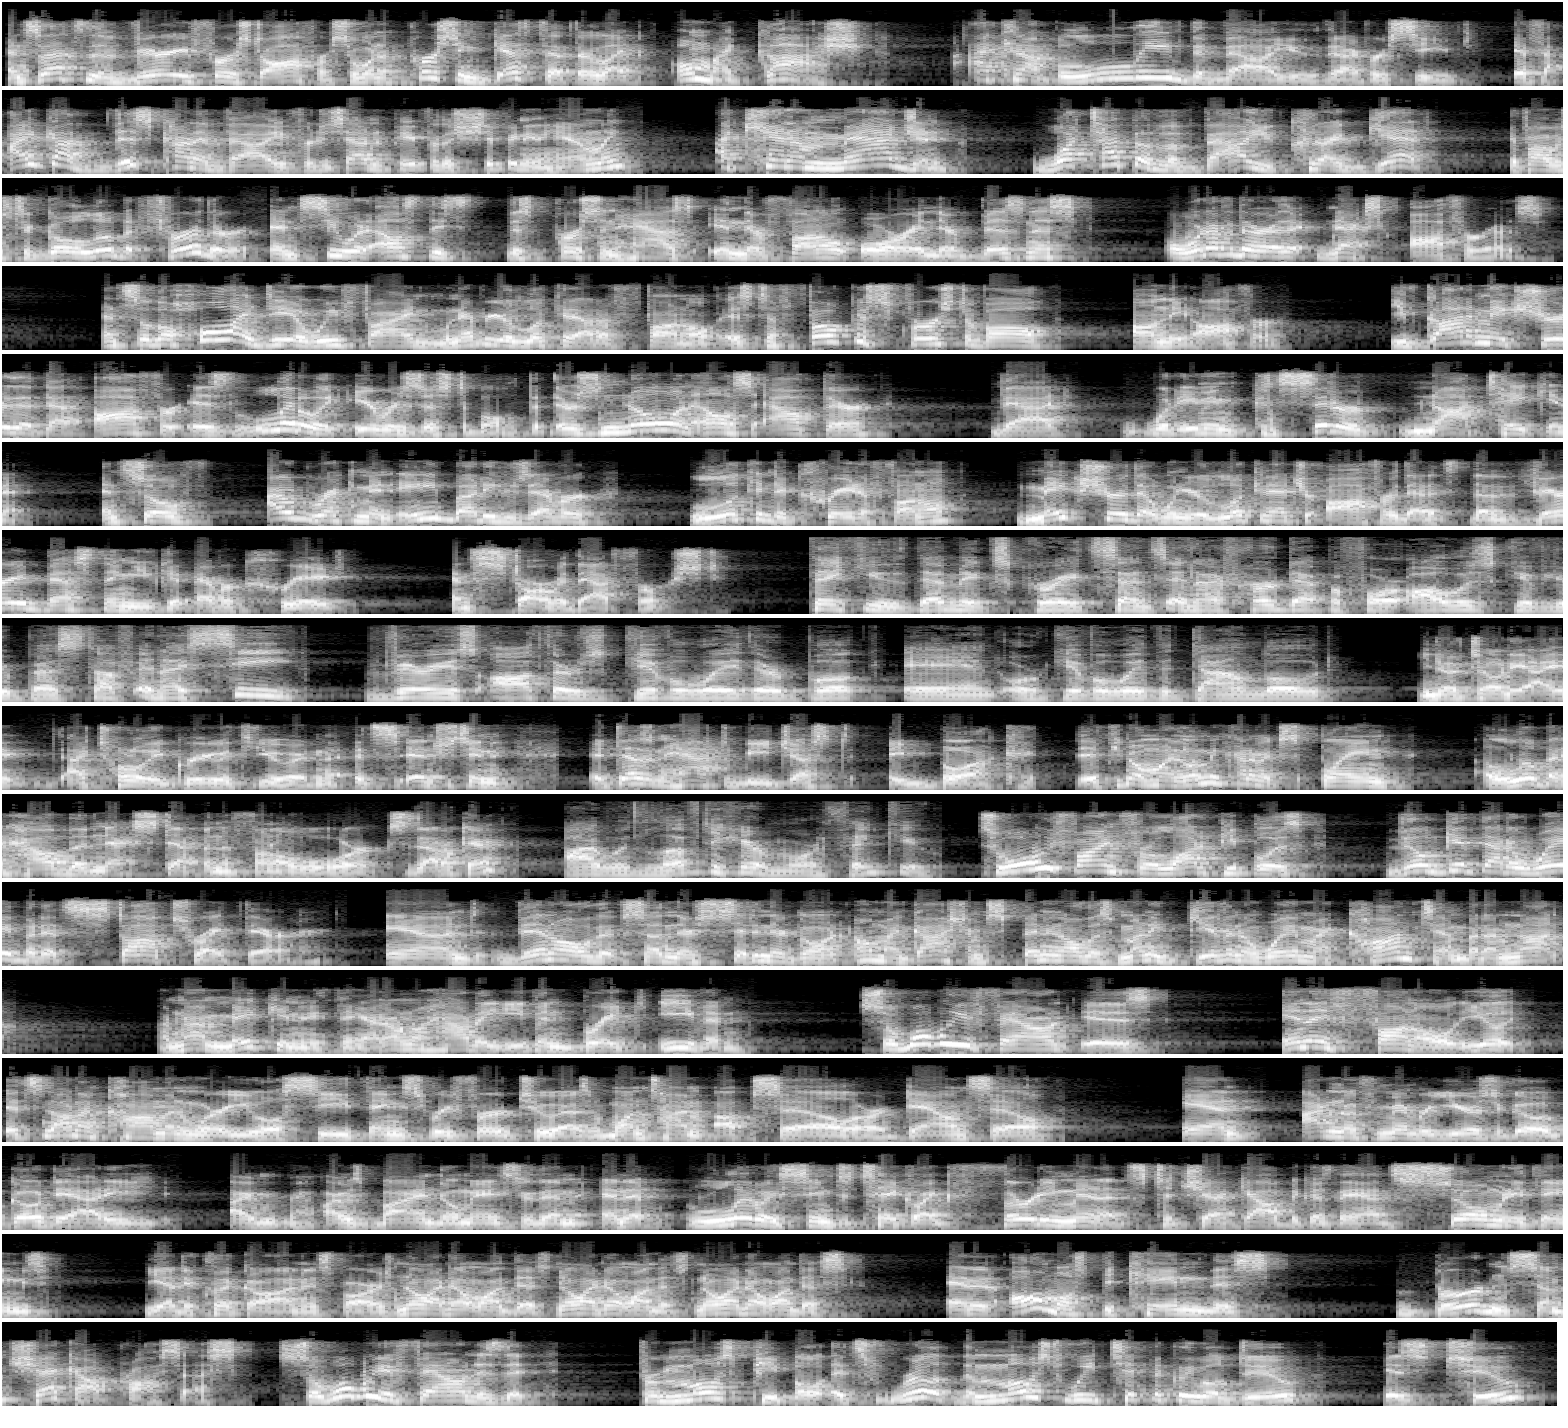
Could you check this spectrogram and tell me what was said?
And so that's the very first offer. So when a person gets that, they're like, oh my gosh, I cannot believe the value that I've received. If I got this kind of value for just having to pay for the shipping and handling, I can't imagine what type of a value could I get if I was to go a little bit further and see what else this, this person has in their funnel or in their business or whatever their next offer is. And so the whole idea we find whenever you're looking at a funnel is to focus first of all on the offer. You've got to make sure that that offer is literally irresistible, that there's no one else out there that would even consider not taking it. And so I would recommend anybody who's ever looking to create a funnel, make sure that when you're looking at your offer that it's the very best thing you could ever create and start with that first. Thank you. That makes great sense. And I've heard that before. Always give your best stuff. And I see various authors give away their book and or give away the download you know, Tony, I, I totally agree with you. And it's interesting. It doesn't have to be just a book. If you don't mind, let me kind of explain a little bit how the next step in the funnel works. Is that okay? I would love to hear more. Thank you. So, what we find for a lot of people is they'll give that away, but it stops right there. And then all of a sudden they're sitting there going, oh my gosh, I'm spending all this money giving away my content, but I'm not. I'm not making anything. I don't know how to even break even. So what we found is in a funnel, you it's not uncommon where you will see things referred to as a one-time upsell or a downsell. And I don't know if you remember years ago, GoDaddy, I, I was buying domains through them, and it literally seemed to take like 30 minutes to check out because they had so many things you had to click on as far as no, I don't want this, no, I don't want this, no, I don't want this. And it almost became this burdensome checkout process. So what we have found is that for most people, it's real the most we typically will do is two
